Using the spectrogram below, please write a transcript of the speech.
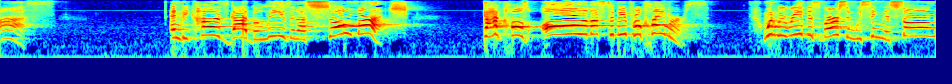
us. And because God believes in us so much, God calls all of us to be proclaimers. When we read this verse and we sing this song,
